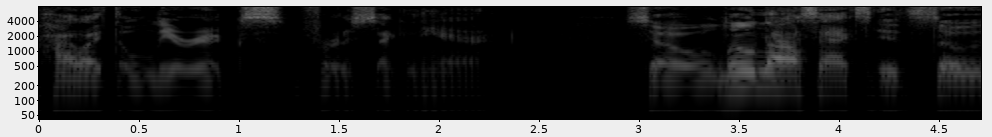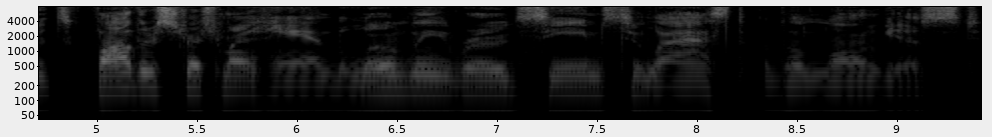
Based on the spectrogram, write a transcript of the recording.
highlight the lyrics for a second here. So Lil Nas X, it's so it's Father stretch my hand, the lonely road seems to last the longest.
